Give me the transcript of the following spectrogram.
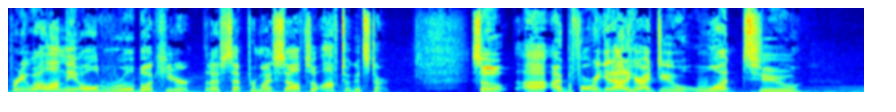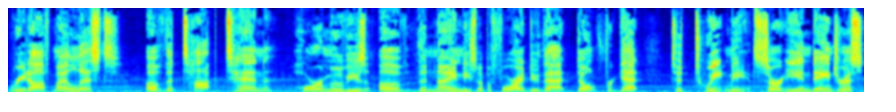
pretty well on the old rule book here that I've set for myself. So off to a good start. So uh, I, before we get out of here, I do want to read off my list of the top 10 horror movies of the 90s. But before I do that, don't forget to tweet me at Sir Ian Dangerous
